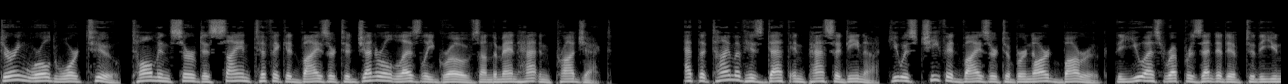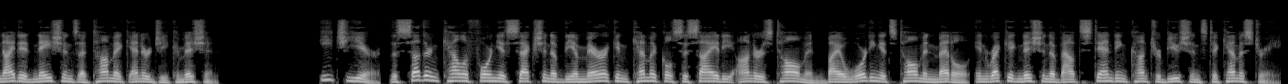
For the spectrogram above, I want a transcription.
During World War II, Tolman served as scientific advisor to General Leslie Groves on the Manhattan Project. At the time of his death in Pasadena, he was chief advisor to Bernard Baruch, the U.S. representative to the United Nations Atomic Energy Commission. Each year, the Southern California section of the American Chemical Society honors Tolman by awarding its Tolman Medal in recognition of outstanding contributions to chemistry.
